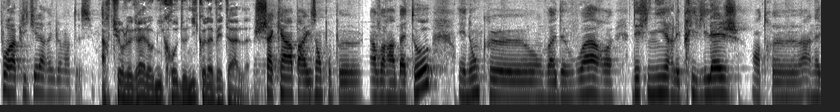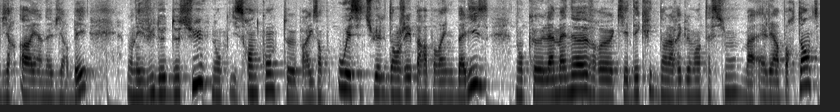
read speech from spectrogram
pour appliquer la réglementation. Arthur Legrel au micro de Nicolas Vétal. Chacun, par exemple, on peut avoir un bateau et donc euh, on va devoir définir les privilèges entre un navire A et un navire B on est vu de dessus, donc ils se rendent compte, euh, par exemple, où est situé le danger par rapport à une balise. Donc euh, la manœuvre euh, qui est décrite dans la réglementation, bah, elle est importante.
